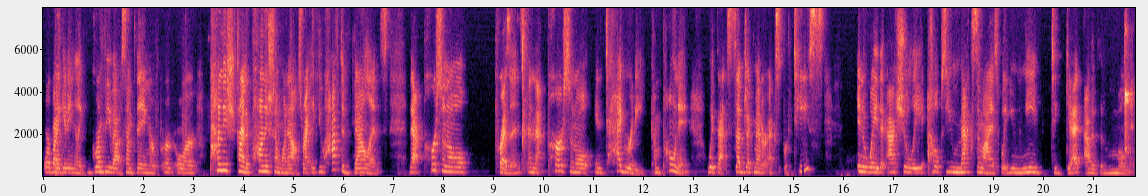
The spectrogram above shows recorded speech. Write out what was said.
or by getting like grumpy about something or, or, or punish, trying to punish someone else, right? Like you have to balance that personal presence and that personal integrity component with that subject matter expertise in a way that actually helps you maximize what you need to get out of the moment.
